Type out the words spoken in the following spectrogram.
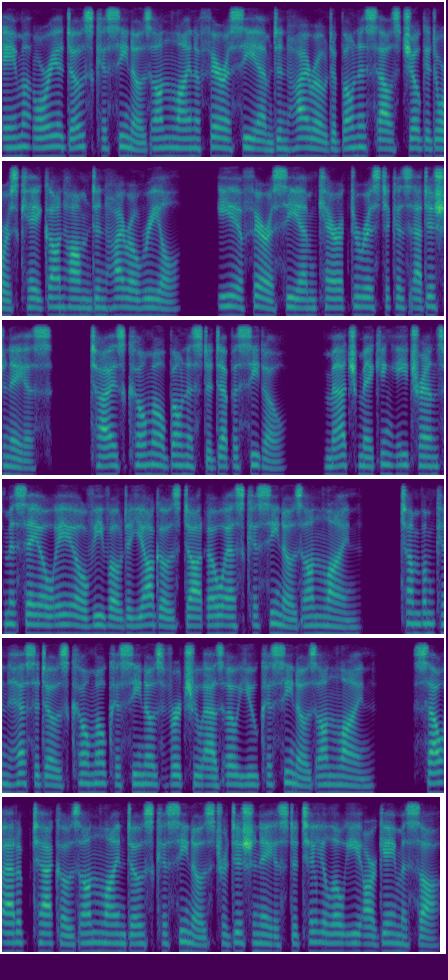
A maioria dos casinos online oferecem dinheiro de bônus aos jogadores que ganham dinheiro real, e oferecem características adicionais, tais como bônus de deposito, matchmaking e transmissão ao vivo de jogos. Os casinos online, tumbum conhecidos como casinos virtuais ou casinos online, são adaptacos online dos casinos tradicionais de titulo e argamasa.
